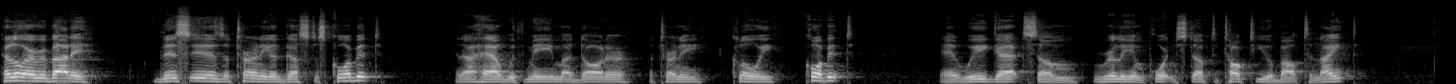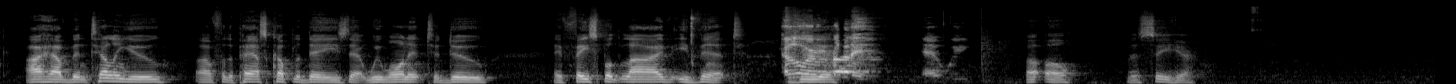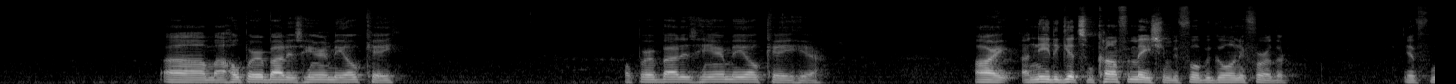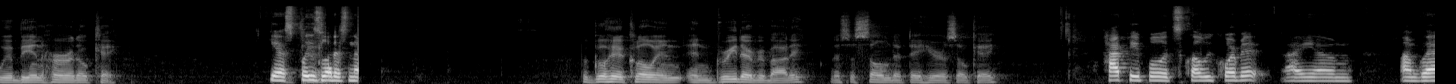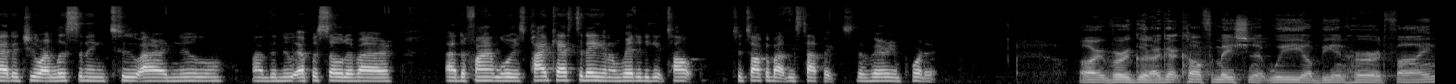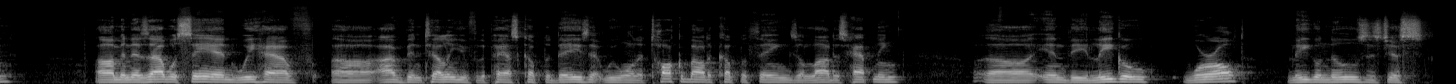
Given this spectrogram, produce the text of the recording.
Hello, everybody. This is Attorney Augustus Corbett, and I have with me my daughter, Attorney Chloe Corbett, and we got some really important stuff to talk to you about tonight. I have been telling you uh, for the past couple of days that we wanted to do a Facebook Live event. Hello, everybody. And we. Uh oh. Let's see here. Um, I hope everybody's hearing me okay. Hope everybody's hearing me okay here. All right, I need to get some confirmation before we go any further. If we're being heard okay. Yes, please let us know. But go ahead, Chloe, and, and greet everybody. Let's assume that they hear us okay. Hi, people. It's Chloe Corbett. I am. I'm glad that you are listening to our new on the new episode of our uh, Defiant Lawyers podcast today, and I'm ready to get talk to talk about these topics. They're very important. All right, very good. I got confirmation that we are being heard fine. Um, and as I was saying, we have, uh, I've been telling you for the past couple of days that we want to talk about a couple of things. A lot is happening uh, in the legal world. Legal news is just,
